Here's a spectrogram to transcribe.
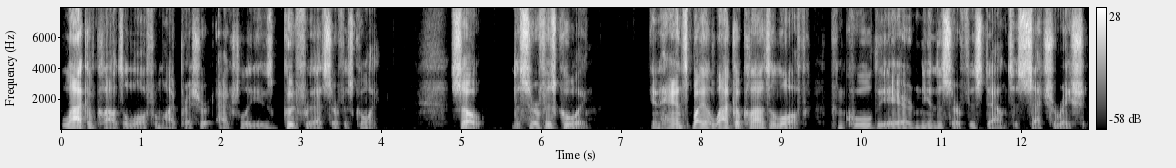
lack of clouds aloft from high pressure actually is good for that surface cooling. So the surface cooling, enhanced by a lack of clouds aloft, can cool the air near the surface down to saturation.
